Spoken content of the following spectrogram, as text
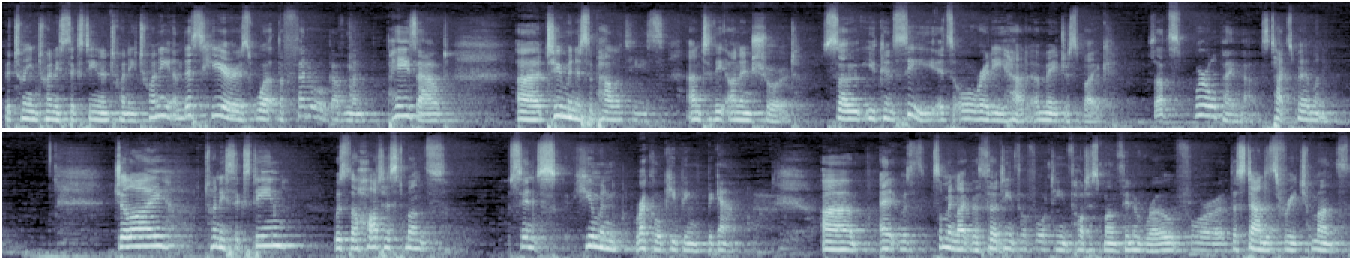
between 2016 and 2020. And this here is what the federal government pays out uh, to municipalities and to the uninsured. So you can see it's already had a major spike. So that's, we're all paying that, it's taxpayer money. July 2016 was the hottest month since human record keeping began. Uh, it was something like the 13th or 14th hottest month in a row for the standards for each month.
